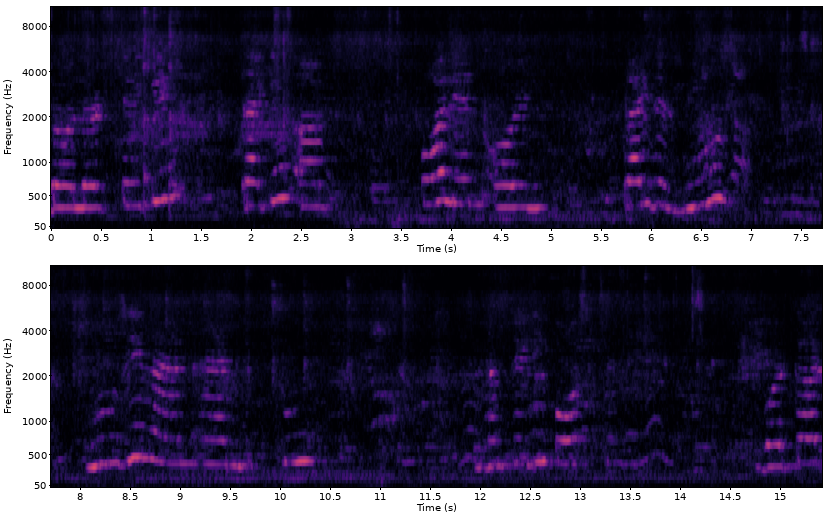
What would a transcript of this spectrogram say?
dollar taking tracking of fall in oil prices news New Zealand and two Luxury post worker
